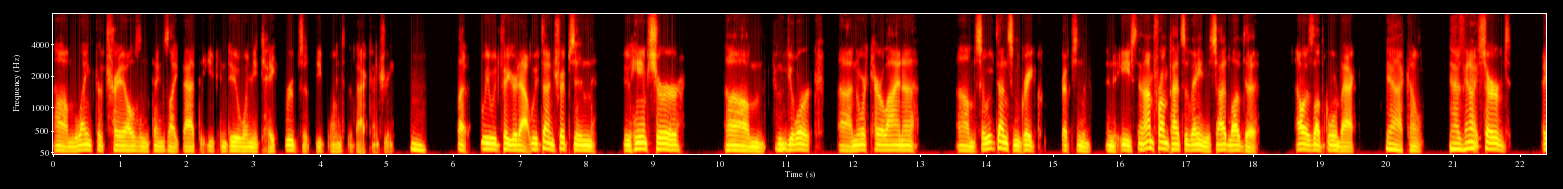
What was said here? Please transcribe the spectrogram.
um, length of trails, and things like that that you can do when you take groups of people into the backcountry. Hmm. But we would figure it out. We've done trips in New Hampshire, um, New York, uh, North Carolina. Um, so we've done some great trips in the in the East. And I'm from Pennsylvania, so I'd love to. I always love going back Yeah. back home. Yeah. And I served I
